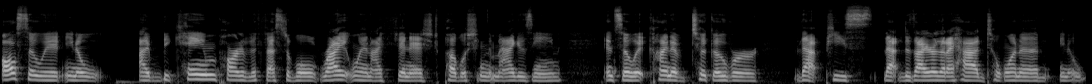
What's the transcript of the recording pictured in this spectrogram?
also, it you know, I became part of the festival right when I finished publishing the magazine, and so it kind of took over that piece, that desire that I had to want to you know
